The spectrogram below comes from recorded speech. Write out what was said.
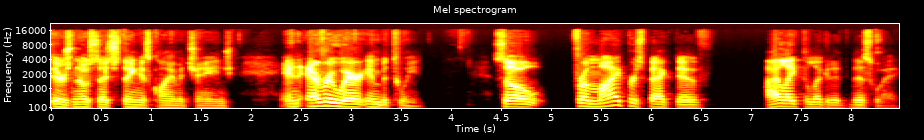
there's no such thing as climate change and everywhere in between. So, from my perspective, I like to look at it this way.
